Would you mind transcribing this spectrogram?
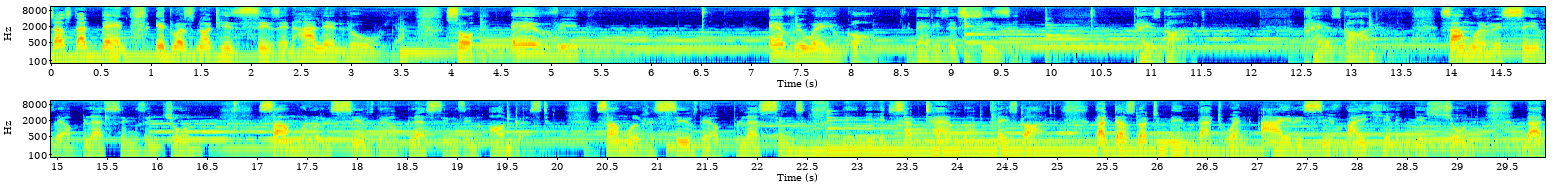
Just that then it was not his season. Hallelujah. So every everywhere you go, there is a season. Praise God. Praise God. Some will receive their blessings in June. Some will receive their blessings in August. Some will receive their blessings in, September. Praise God. That does not mean that when I receive my healing this June, that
